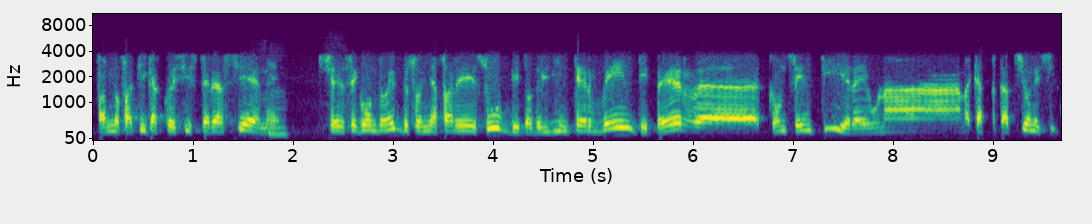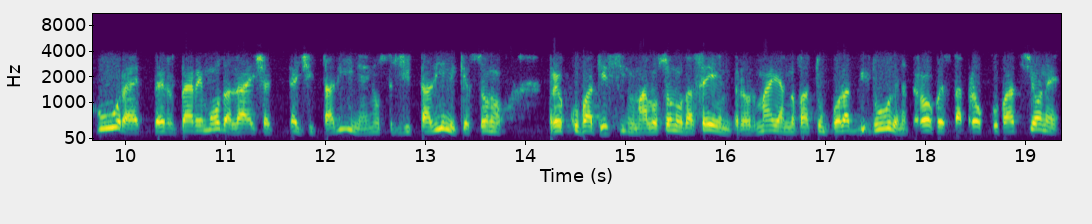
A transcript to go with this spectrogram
fanno fatica a coesistere assieme. Mm cioè, secondo me bisogna fare subito degli interventi per eh, consentire una, una, captazione sicura e per dare modo ai, ai cittadini, ai nostri cittadini che sono preoccupatissimi, ma lo sono da sempre, ormai hanno fatto un po' l'abitudine, però questa preoccupazione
